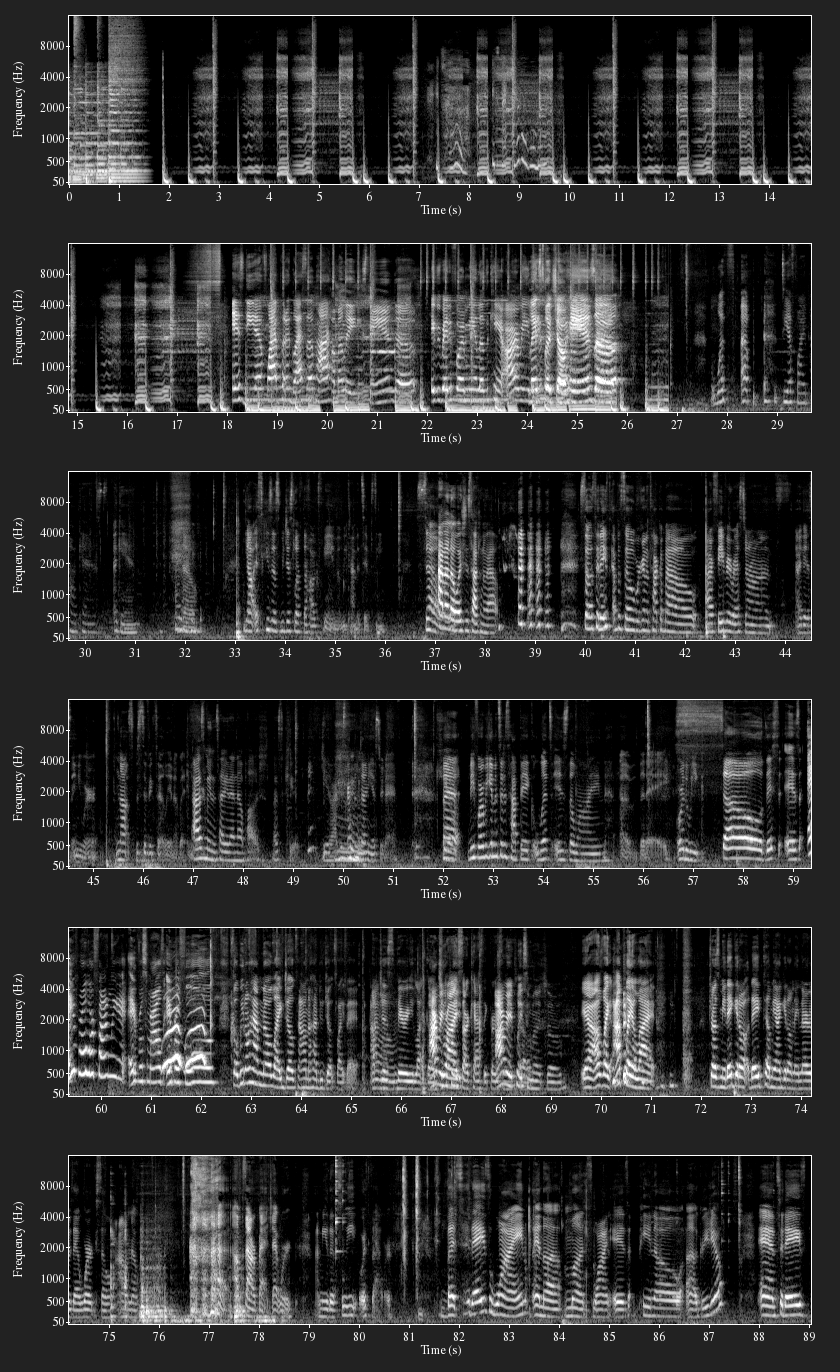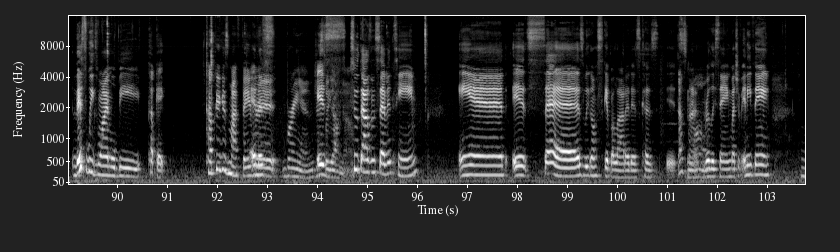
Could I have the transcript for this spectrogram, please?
It's DFY, put a glass up high. I'm a lady, stand up. If you ready for me and love the King Ari, Ladies, put your hands up. What's up, DFY podcast again? Hello, y'all. Excuse us. We just left the Hawks game and we kind of tipsy. So I don't know what she's talking about. so today's episode, we're gonna talk about our favorite restaurants. I guess anywhere, not specific to Atlanta, but anywhere. I was meaning to tell you that nail polish. That's cute. Thank you. I just got them done yesterday. But before we get into the topic, what is the wine of the day or the week? So this is April. We're finally in April. Tomorrow's April Fool's. So we don't have no like jokes. I don't know how to do jokes like that. I'm just Um, very like a I already dry, play- sarcastic person. I already play so. too much though. Yeah, I was like, I play a lot. Trust me, they get on. They tell me I get on their nerves at work. So I don't know. I'm sour patch at work. I'm either sweet or sour. But today's wine and the month's wine is Pinot uh, Grigio, and today's this week's wine will be Cupcake. Cupcake is my favorite brand, just so y'all know. 2017, and it says we're gonna skip a lot of this because it's That's not long. really saying much of anything.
